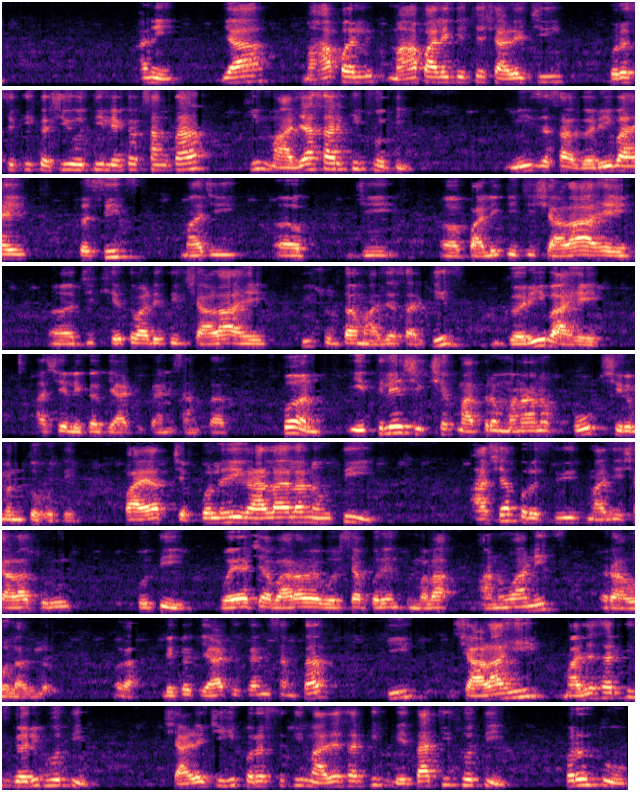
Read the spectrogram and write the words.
आणि या महापालि महापालिकेच्या शाळेची परिस्थिती कशी होती लेखक सांगतात? की माझ्यासारखीच होती. मी जसा गरीब आहे तशीच माझी जी पालिकेची शाळा आहे जी खेतवाडीतील शाळा आहे ती सुद्धा माझ्यासारखीच गरीब आहे असे लेखक या ठिकाणी सांगतात. पण इथले शिक्षक मात्र मनानं खूप श्रीमंत होते. पायात चप्पलही घालायला नव्हती. अशा परिस्थितीत माझी शाळा सुरू होती. वयाच्या बाराव्या वर्षापर्यंत मला अनवानीच राहावं लागलं. बघा लेखक या ठिकाणी सांगतात की शाळा ही माझ्यासारखीच गरीब होती. शाळेची ही परिस्थिती माझ्यासारखीच बेताचीच होती. परंतु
